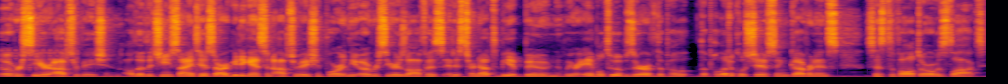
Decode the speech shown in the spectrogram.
Overseer Observation. Although the chief scientist argued against an observation port in the Overseer's office, it has turned out to be a boon. We are able to observe the, the political shifts in governance since the vault door was locked.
